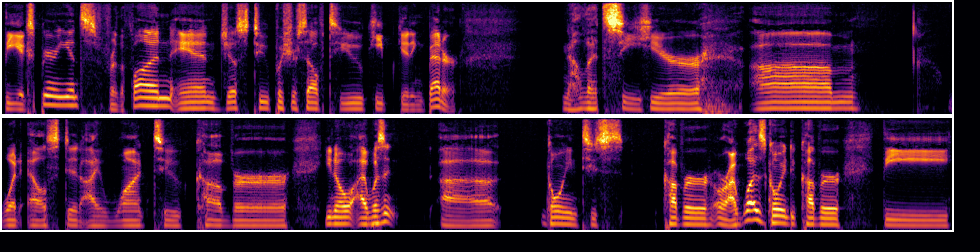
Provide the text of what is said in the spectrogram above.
the experience, for the fun, and just to push yourself to keep getting better. Now let's see here. Um, what else did I want to cover? You know, I wasn't uh, going to cover, or I was going to cover the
